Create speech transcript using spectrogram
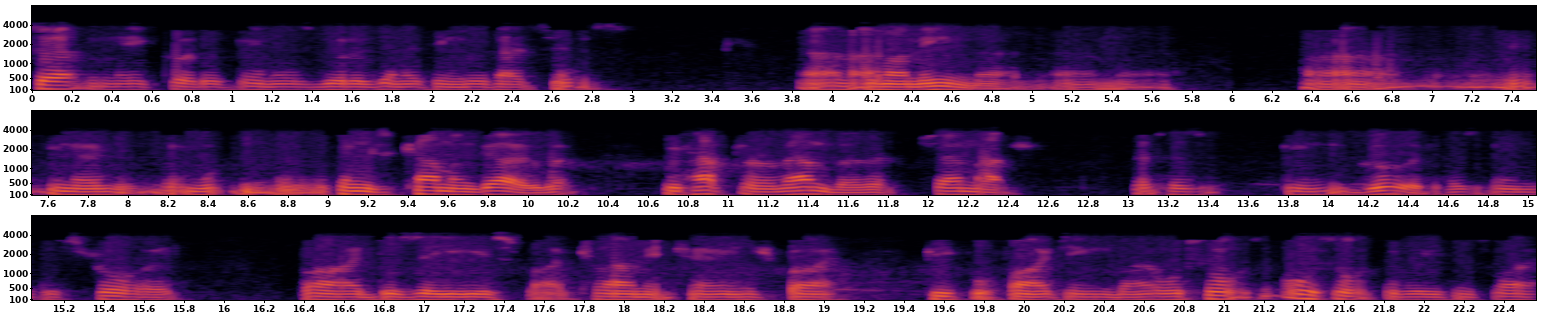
certainly could have been as good as anything we've had since. And, and I mean that. And, uh, uh, you know, things come and go, but we have to remember that so much that has been good has been destroyed by disease, by climate change, by people fighting, by all sorts, all sorts of reasons why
